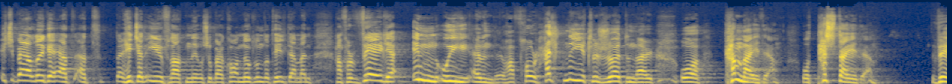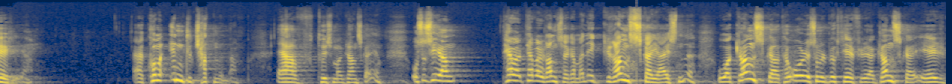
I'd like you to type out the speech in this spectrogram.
Ikke bare lykke at, at bare hitje et irflatene og så bare koma nøglunda til det, men han får velja inn ui evne, og han får helt nye til rødene og kanna i det, og testa i det, velja. Jeg kommer inn til chattene av tog som er granska i. Og så sier han, Det var, det var rannsaka, men jeg granska i eisen. Og å granska, det året som er brukt her for å granska, er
